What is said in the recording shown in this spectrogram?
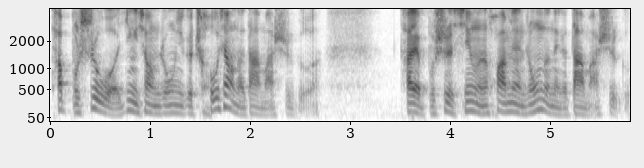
它不是我印象中一个抽象的大马士革，它也不是新闻画面中的那个大马士革。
